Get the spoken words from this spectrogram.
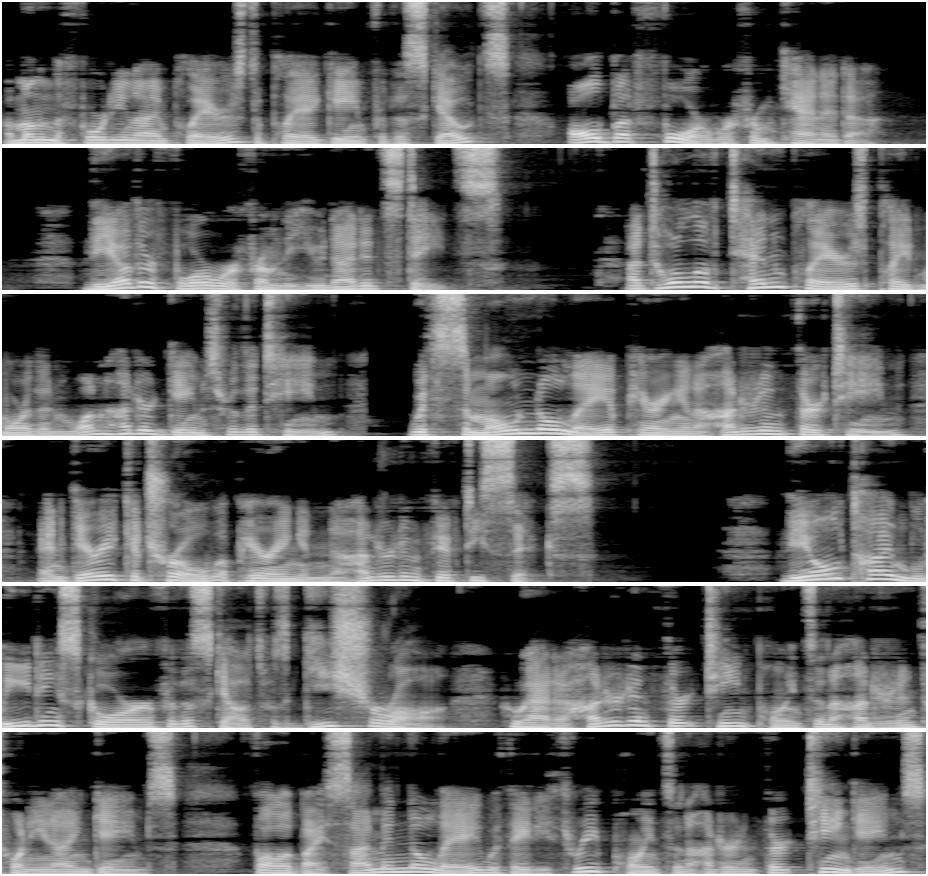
Among the 49 players to play a game for the Scouts, all but four were from Canada. The other four were from the United States. A total of 10 players played more than 100 games for the team, with Simon Nolet appearing in 113 and Gary Croteau appearing in 156. The all time leading scorer for the Scouts was Guy Charron, who had 113 points in 129 games, followed by Simon Nolet with 83 points in 113 games,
